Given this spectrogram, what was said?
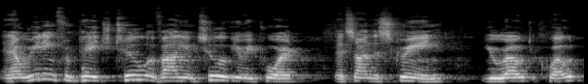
And now, reading from page two of volume two of your report that's on the screen, you wrote, quote,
